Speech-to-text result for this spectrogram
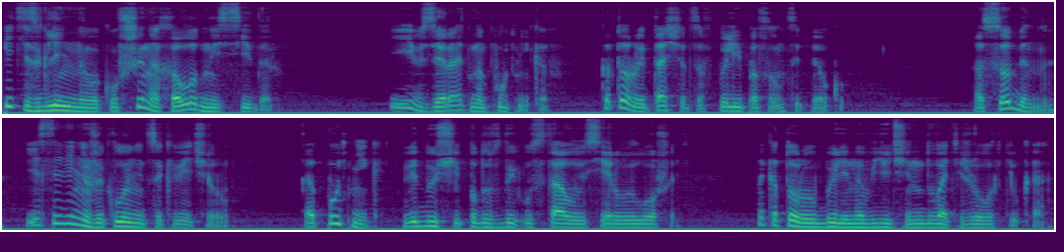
пить из глиняного кувшина холодный сидр и взирать на путников, которые тащатся в пыли по солнцепеку. Особенно, если день уже клонится к вечеру, а путник, ведущий под узды усталую серую лошадь, на которую были навьючены два тяжелых тюка,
